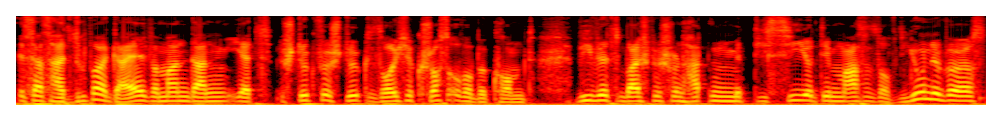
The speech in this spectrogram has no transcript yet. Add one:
ist das halt super geil, wenn man dann jetzt Stück für Stück solche Crossover bekommt, wie wir zum Beispiel schon hatten mit DC und dem Masters of the Universe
